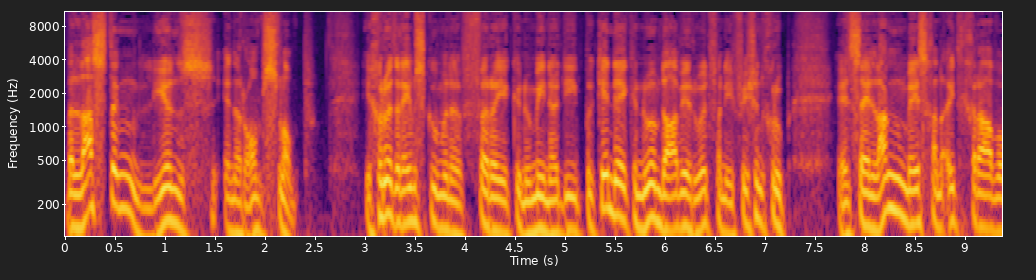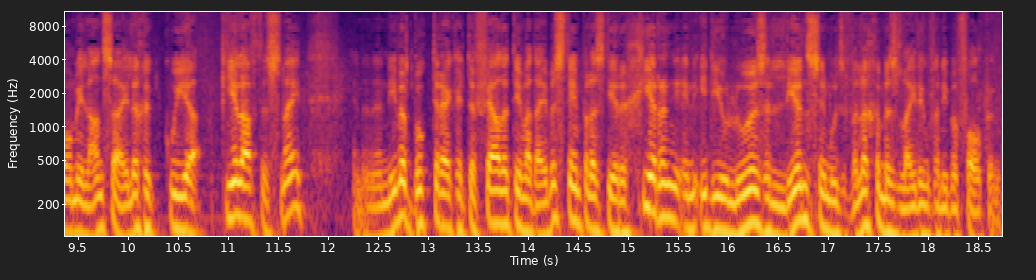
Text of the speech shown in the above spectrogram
belasting, leuns en rompslomp. Die groot remskoem in 'n virre ekonomie. Nou die bekende ekonom Dawie Rood van die Efficient Groep het sy lang mes gaan uitgrawe om die land se heilige koeie keel af te sny en in 'n nuwe boek trek hy te velde teen wat hy bestempel as die regering en ideologiese leuns en moedswillige misleiding van die bevolking.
